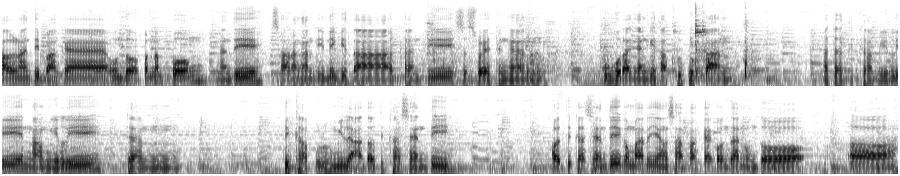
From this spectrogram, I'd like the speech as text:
Kalau nanti pakai untuk penempung nanti sarangan ini kita ganti sesuai dengan ukuran yang kita butuhkan ada 3 mili, 6 mili dan 30 mili atau 3 cm kalau 3 cm kemarin yang saya pakai konten untuk uh,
